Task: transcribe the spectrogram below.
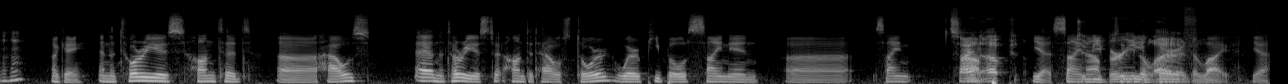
mm-hmm. Okay. A notorious haunted uh, house, a notorious haunted house tour where people sign in, uh, sign, Sign Up. up. yeah, sign To be up buried to be alive. buried alive. Yeah.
